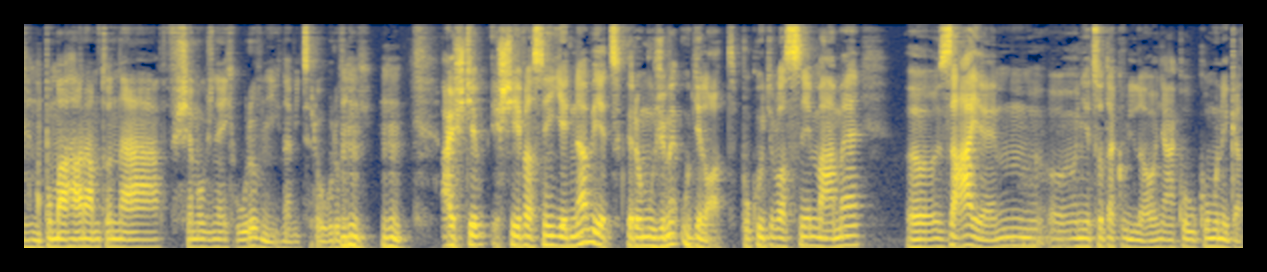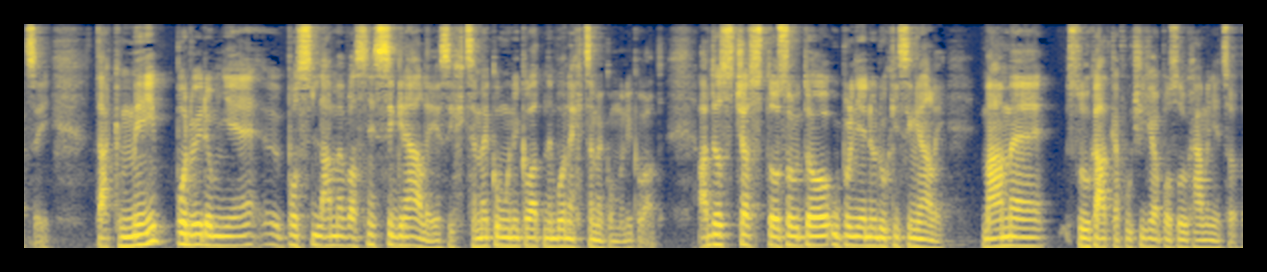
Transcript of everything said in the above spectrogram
hmm. a pomáhá nám to na všemožných úrovních, na více úrovních. Hmm. Hmm. A ještě, ještě je vlastně jedna věc, kterou můžeme udělat, pokud vlastně máme uh, zájem o něco takového, nějakou komunikaci tak my podvědomě eh, posíláme vlastně signály, jestli chceme komunikovat nebo nechceme komunikovat. A dost často jsou to úplně jednoduché signály. Máme sluchátka v učích a posloucháme něco.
